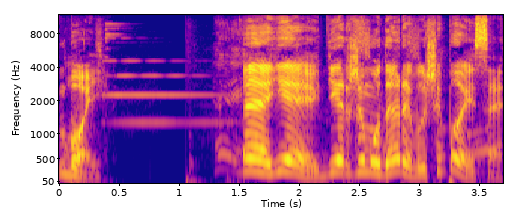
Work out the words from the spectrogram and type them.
Бой. Эй-эй, держим удары выше пояса.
